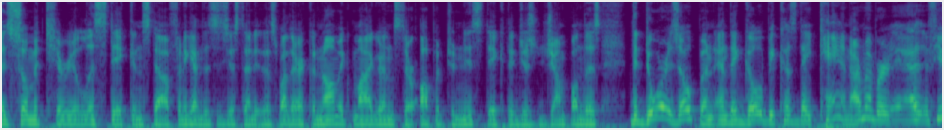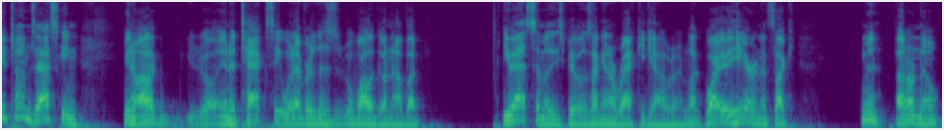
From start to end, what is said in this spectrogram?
it's so materialistic and stuff. And again, this is just that's why they're economic migrants. They're opportunistic. They just jump on this. The door is open and they go because they can. I remember a a few times asking, you know, like you know, in a taxi, whatever. This is a while ago now, but you ask some of these people. It's like an Iraqi guy, like, "Why are you here?" And it's like, "Meh, I don't know.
